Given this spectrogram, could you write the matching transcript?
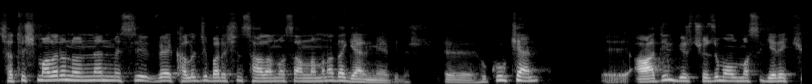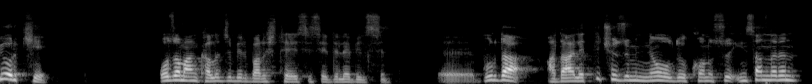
çatışmaların önlenmesi ve kalıcı barışın sağlanması anlamına da gelmeyebilir. E, hukuken e, adil bir çözüm olması gerekiyor ki o zaman kalıcı bir barış tesis edilebilsin. E, burada adaletli çözümün ne olduğu konusu insanların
